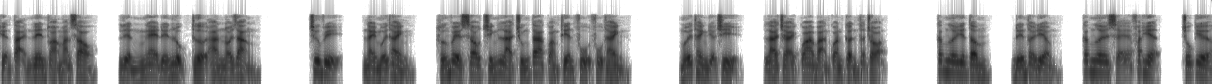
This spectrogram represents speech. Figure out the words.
hiện tại nên thỏa mãn sau, liền nghe đến lục thừa an nói rằng, chư vị, này mới thành, hướng về sau chính là chúng ta quảng thiên phủ phụ thành. Mới thành địa chỉ là trải qua bản quan cẩn thận chọn các ngươi yên tâm, đến thời điểm, các ngươi sẽ phát hiện, chỗ kia,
